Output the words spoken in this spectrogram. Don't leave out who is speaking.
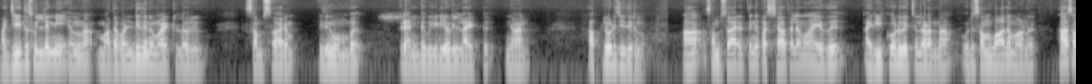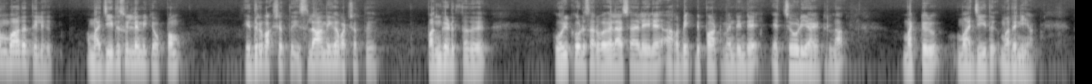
Speaker 1: മജീദ് സുല്ലമി എന്ന മതപണ്ഡിതനുമായിട്ടുള്ള ഒരു സംസാരം ഇതിനു മുമ്പ് രണ്ട് വീഡിയോകളിലായിട്ട് ഞാൻ അപ്ലോഡ് ചെയ്തിരുന്നു. ആ സംസാരത്തിന് പശ്ചാത്തലമായത് അരീക്കോട് വെച്ച് നടന്ന ഒരു സംവാദമാണ്. ആ സംവാദത്തിൽ മജീദ് സുല്ലമിക്കൊപ്പം എതിർപക്ഷത്ത് ഇസ്ലാമിക പക്ഷത്ത് പങ്കെടുത്തത് കോഴിക്കോട് സർവകലാശാലയിലെ അറബിക് ഡിപ്പാർട്ട്മെന്റിന്റെ എച്ച് ഒ ഡി ആയിട്ടുള്ള മറ്റൊരു മജീദ് മദനിയാണ്.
